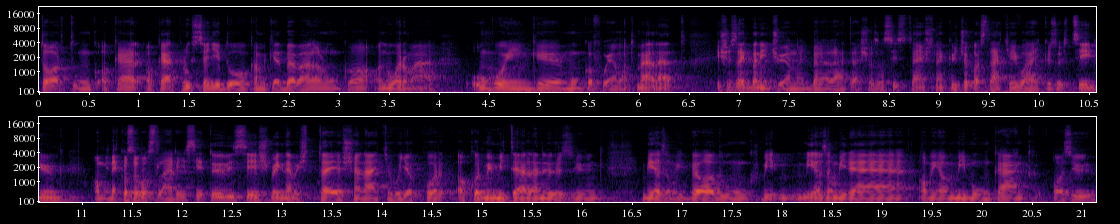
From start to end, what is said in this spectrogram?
tartunk, akár, akár plusz egyéb dolgok, amiket bevállalunk a, a normál ongoing munkafolyamat mellett, és ezekben nincs olyan nagy belelátás az asszisztensnek, ő csak azt látja, hogy van egy közös cégünk, aminek az oroszlán részét ő viszi, és még nem is teljesen látja, hogy akkor, akkor mi mit ellenőrzünk, mi az, amit beadunk, mi, mi az, amire, ami a mi munkánk az ő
